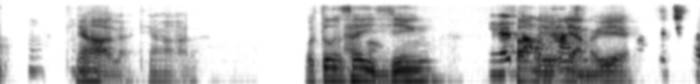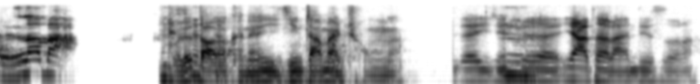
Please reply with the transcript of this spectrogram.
挺好的，挺好的。我动森已经你的放了有两个月，沉了吧？我的岛可能已经长满虫了，这已经是亚特兰蒂斯了。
